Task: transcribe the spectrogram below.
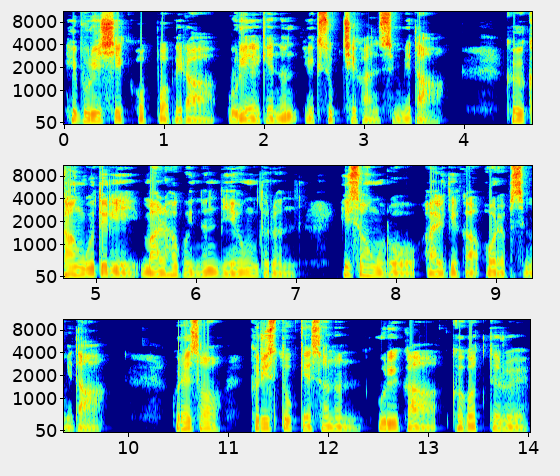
히브리식 어법이라 우리에게는 익숙지가 않습니다. 그 강구들이 말하고 있는 내용들은 이성으로 알기가 어렵습니다. 그래서 그리스도께서는 우리가 그것들을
